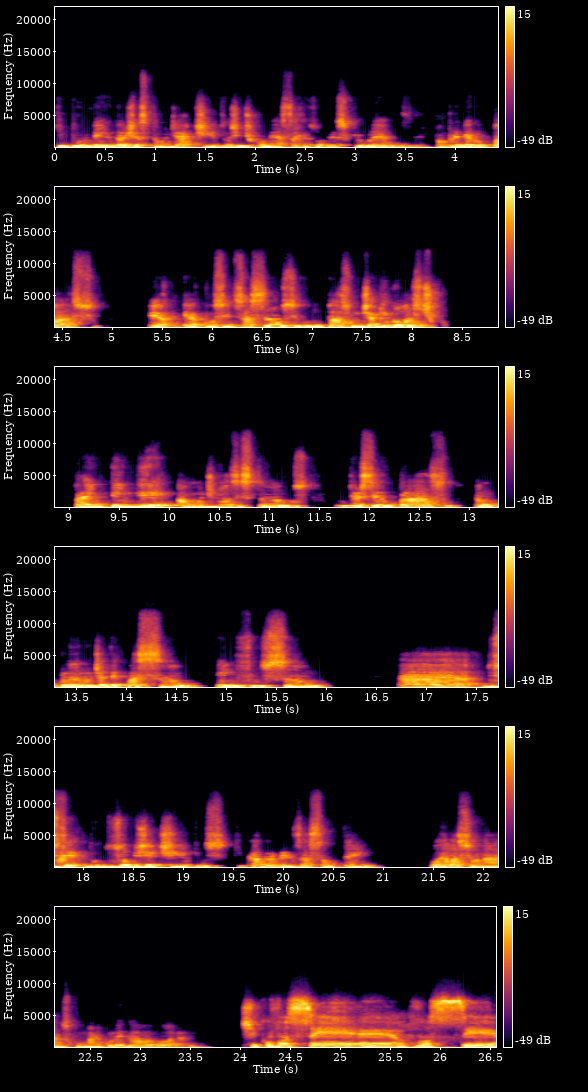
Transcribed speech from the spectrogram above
que, por meio da gestão de ativos, a gente começa a resolver esses problemas. Então, o primeiro passo é a, é a conscientização, o segundo passo, um diagnóstico, para entender aonde nós estamos, o terceiro passo é um plano de adequação em função ah, dos, dos objetivos que cada organização tem correlacionados com o marco legal agora. Chico, você, é, você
